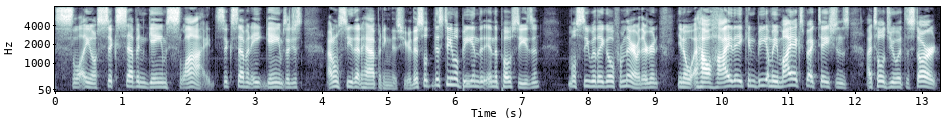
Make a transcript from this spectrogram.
sli- you know six seven game slide, six seven eight games. I just I don't see that happening this year. This will this team will be in the in the postseason. We'll see where they go from there. They're gonna you know how high they can be. I mean, my expectations. I told you at the start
